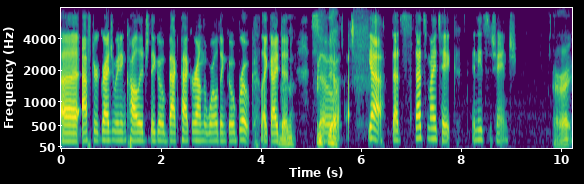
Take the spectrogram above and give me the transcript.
uh, after graduating college they go backpack around the world and go broke like i did Mhm. so Yeah. yeah that's that's my take it needs to change All right.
